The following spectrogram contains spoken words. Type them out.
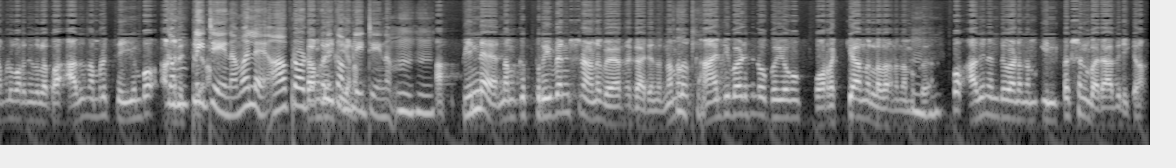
നമ്മൾ പറഞ്ഞതുള്ളൂ അപ്പൊ അത് നമ്മൾ ചെയ്യുമ്പോൾ കംപ്ലീറ്റ് ചെയ്യണം. അല്ലെ? ആ പ്രോട്ടോകോൾ കംപ്ലീറ്റ് ചെയ്യണം. പിന്നെ നമുക്ക് പ്രിവെൻഷൻ ആണ് വേറെ കാര്യം. നമ്മൾ ആന്റിബയോട്ടിക്സിന്റെ ഉപയോഗം കുറയ്ക്കുക എന്നുള്ളതാണ് നമുക്ക്. അപ്പൊ അതിനെന്ത് വേണം? നമുക്ക് ഇൻഫെക്ഷൻ വരാതിരിക്കണം.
